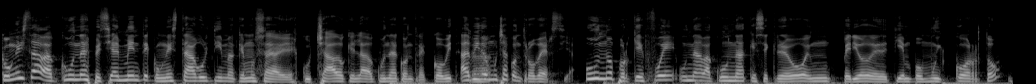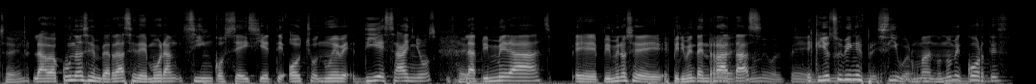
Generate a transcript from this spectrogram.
Con esta vacuna, especialmente con esta última que hemos eh, escuchado, que es la vacuna contra el COVID, ha habido mucha controversia. Uno, porque fue una vacuna que se creó en un periodo de tiempo muy corto. Sí. Las vacunas en verdad se demoran 5, 6, 7, 8, 9, 10 años. sí. La primera, eh, primero se experimenta en no ratas. me golpees, es que yo soy bien expresivo, hermano. No me cortes.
